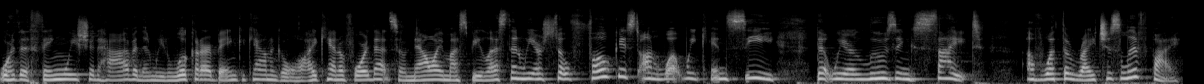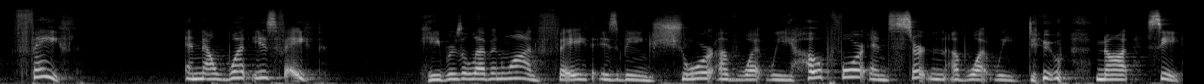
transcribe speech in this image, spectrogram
or the thing we should have. And then we look at our bank account and go, well, I can't afford that. So now I must be less than. We are so focused on what we can see that we are losing sight of what the righteous live by faith. And now, what is faith? Hebrews 11:1 1, faith is being sure of what we hope for and certain of what we do not see.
